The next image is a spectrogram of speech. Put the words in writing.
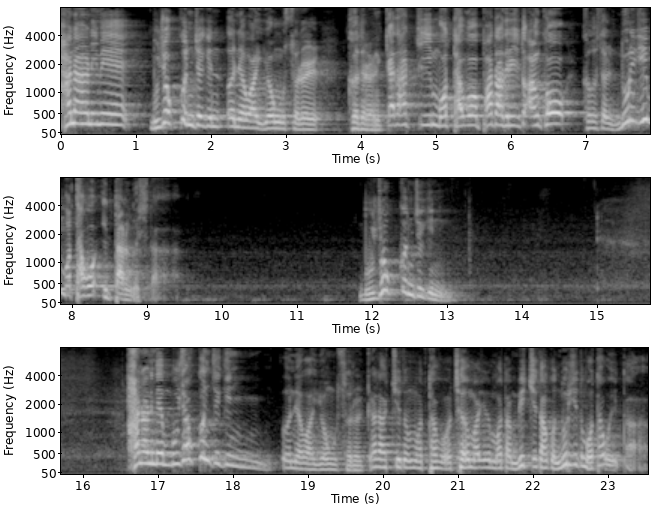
하나님의 무조건적인 은혜와 용서를 그들은 깨닫지 못하고 받아들이지도 않고 그것을 누리지 못하고 있다는 것이다. 무조건적인 하나님의 무조건적인 은혜와 용서를 깨닫지도 못하고 체험하지도 못하고 믿지도 않고 누리지도 못하고 있다.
